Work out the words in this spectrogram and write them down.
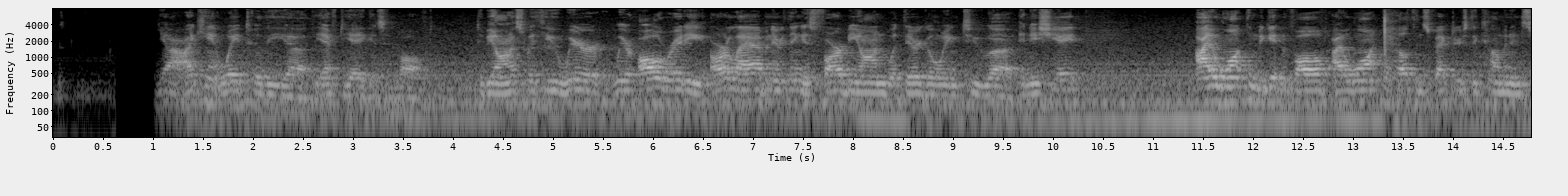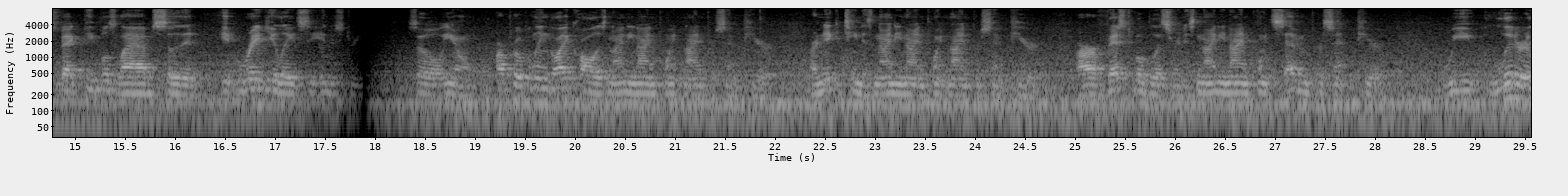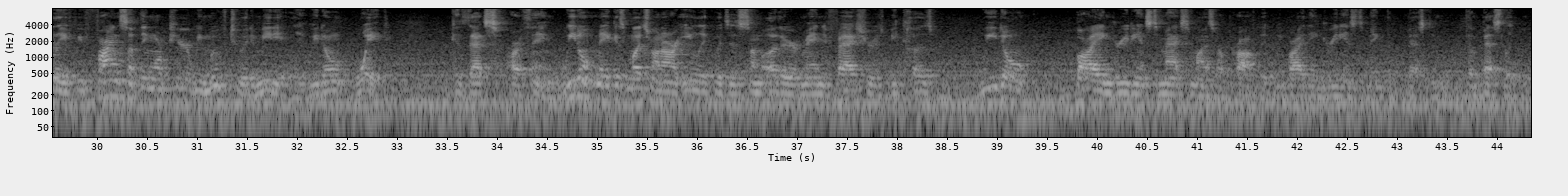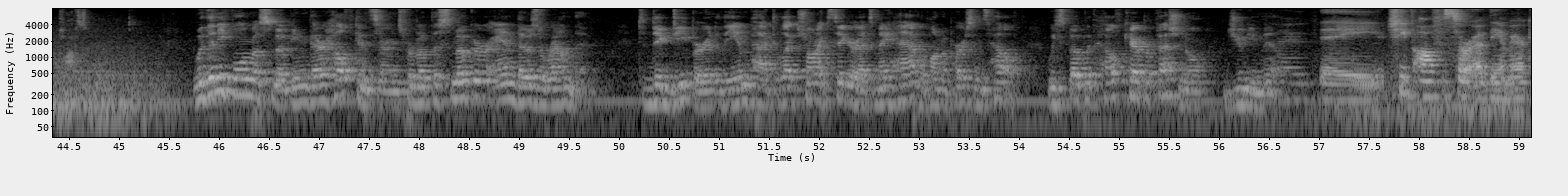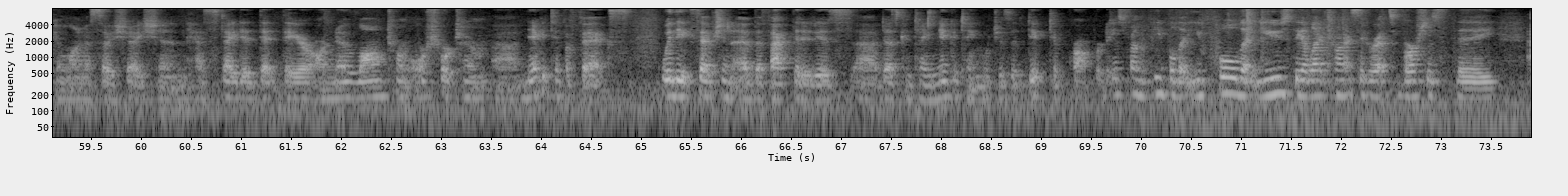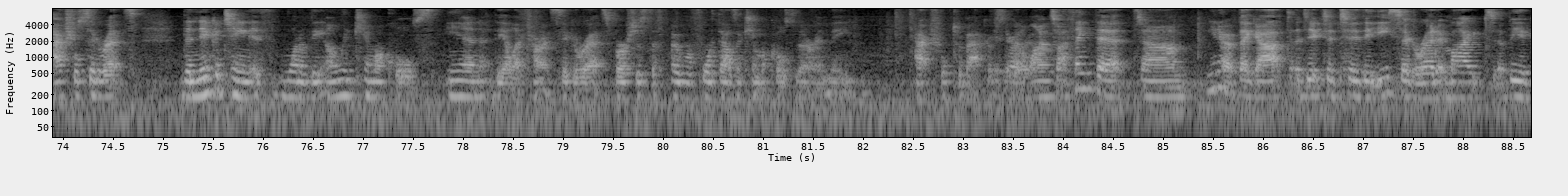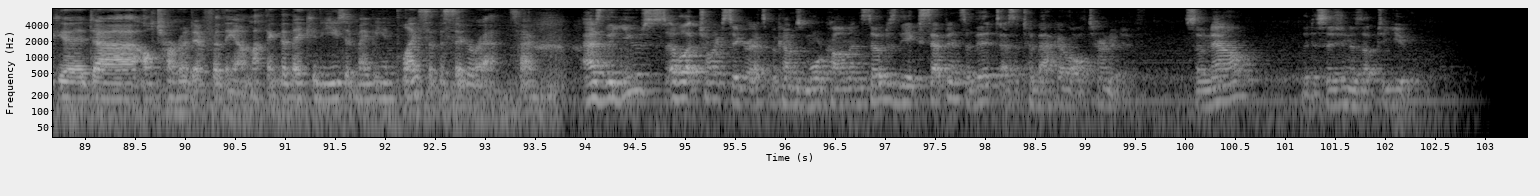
Yeah, I can't wait till the uh, the FDA gets involved. To be honest with you, we're we're already our lab and everything is far beyond what they're going to uh, initiate. I want them to get involved. I want the health inspectors to come and inspect people's labs so that it regulates the industry. So you know, our propylene glycol is 99.9% pure. Our nicotine is 99.9% pure. Our vegetable glycerin is 99.7% pure. We literally, if we find something more pure, we move to it immediately. We don't wait because that's our thing. We don't make as much on our e-liquids as some other manufacturers because we don't buy ingredients to maximize our profit. We buy the ingredients to make the best the best liquid possible. With any form of smoking, there are health concerns for both the smoker and those around them. To dig deeper into the impact electronic cigarettes may have upon a person's health, we spoke with healthcare professional Judy Mill. The chief officer of the American Lung Association has stated that there are no long-term or short-term uh, negative effects, with the exception of the fact that it is uh, does contain nicotine, which is addictive property. Just from the people that you pull that use the electronic cigarettes versus the actual cigarettes, the nicotine is one of the only chemicals in the electronic cigarettes versus the over 4,000 chemicals that are in the actual tobacco cigarette alone. So I think that um, you know if they got addicted to the e-cigarette, it might be a good uh, alternative for them. I think that they could use it maybe in place of the cigarette. So As the use of electronic cigarettes becomes more common, so does the acceptance of it as a tobacco alternative. So now, the decision is up to you.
